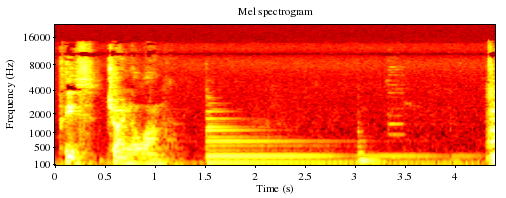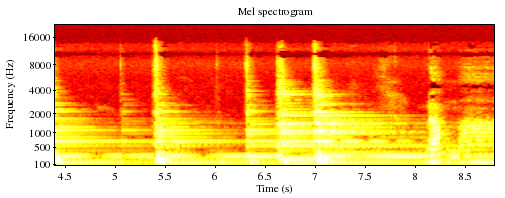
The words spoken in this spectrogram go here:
please join along. Not mine.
